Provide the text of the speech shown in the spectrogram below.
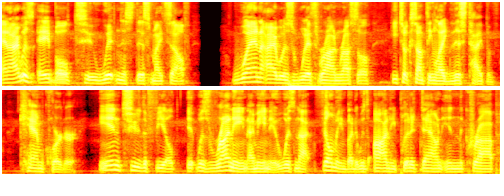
And I was able to witness this myself when I was with Ron Russell. He took something like this type of camcorder into the field. It was running. I mean, it was not filming, but it was on. He put it down in the crop.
